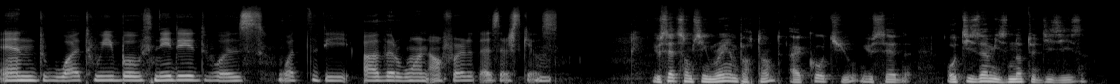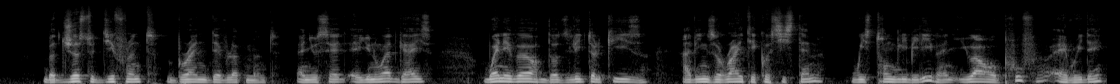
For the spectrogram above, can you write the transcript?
And what we both needed was what the other one offered as their skills. You said something very important. I quote you. You said autism is not a disease, but just a different brain development. And you said, hey, you know what, guys? Whenever those little kids having the right ecosystem, we strongly believe, and you are a proof every day,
